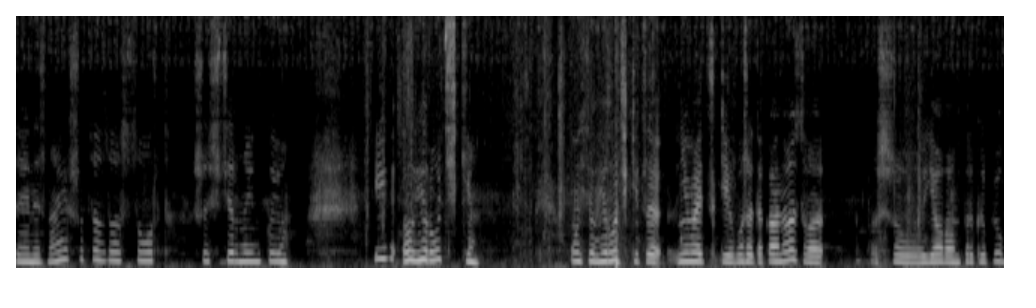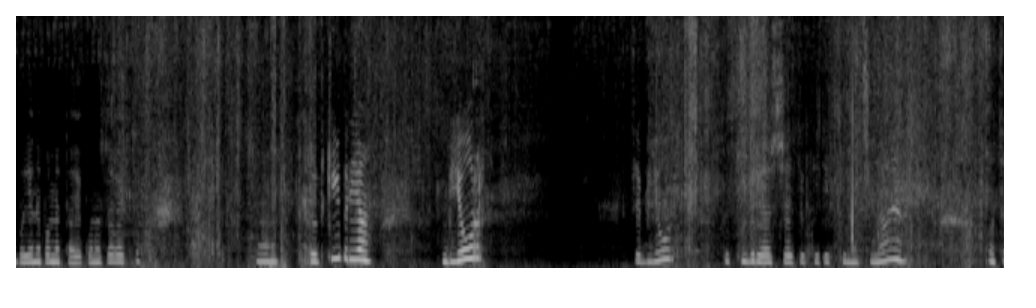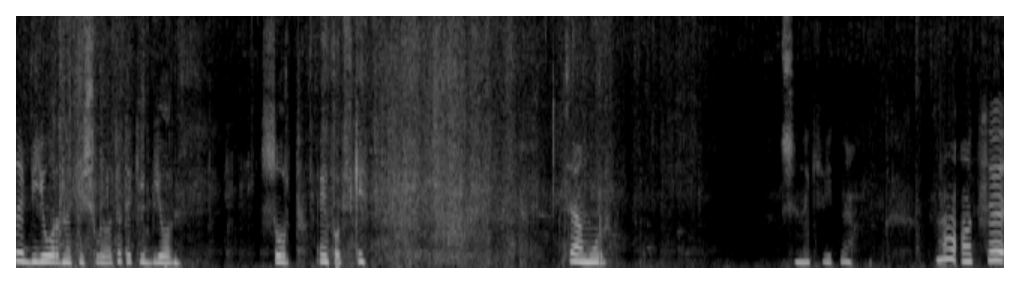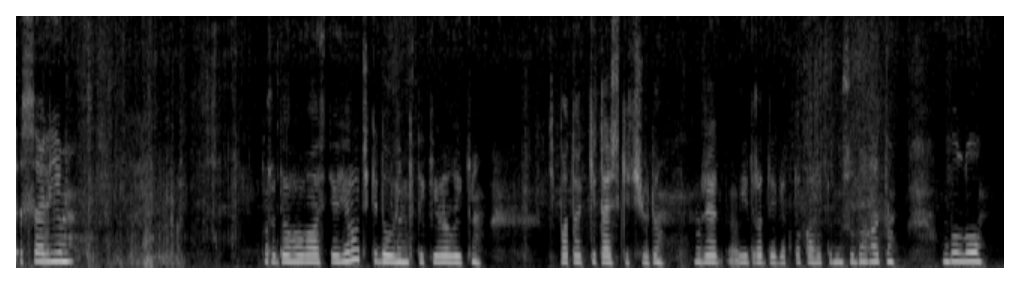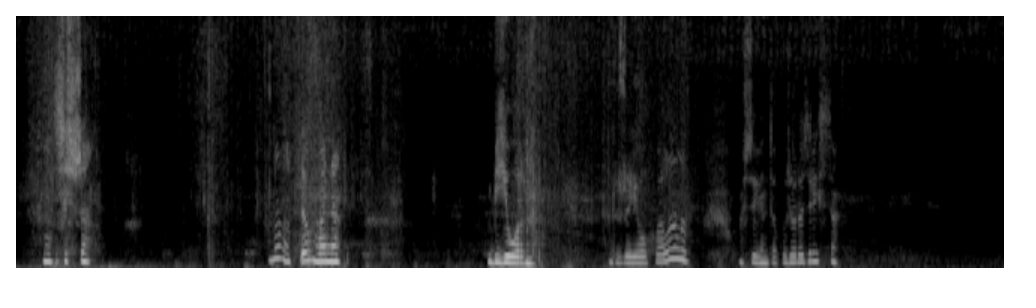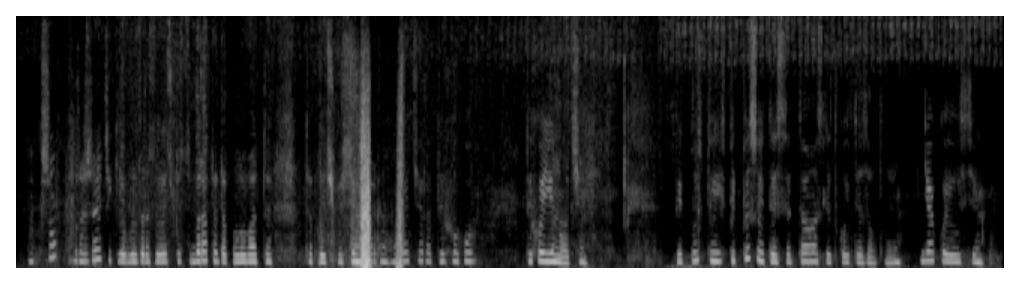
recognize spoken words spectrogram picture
Це я не знаю, що це за сорт. Щось з чернинкою. І огірочки. Ось огірочки, це німецькі, боже, така назва, що я вам прикріплю, бо я не пам'ятаю, як вона називається. Тут кібрія, бьор. Це бьор. Тут кібрія ще тільки-тільки починає. Оце бьорни пішли. Оце такий бьорн. Сорт ефовський. Це амур. Ще не квітне. Ну, а це салім. Продовговасті огірочки, довгенькі такі великі. Типа то китайське чудо. Вже відродив, як то кажуть, тому що багато було. Ось ще. Ну, а це в мене Бьорн. Дуже його хвалили. Ось він так уже розрісся. Так що, врожайчик, я буду зараз величко збирати та поливати тепличку. Всім гарного вечора, тихого, тихої ночі. Підписуйтесь- та слідкуйте за мною. Дякую усім.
